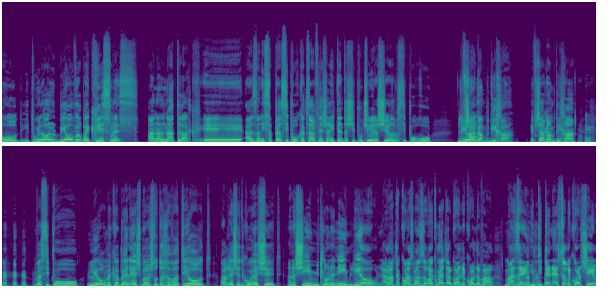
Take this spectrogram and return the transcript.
forward, it will all be over by Christmas. אנל נטרק. אה, אז אני אספר סיפור קצר לפני שאני אתן את השיפוט שלי לשיר הזה, והסיפור הוא... אפשר ליאור- גם בדיחה? אפשר גם בדיחה. והסיפור הוא, ליאור מקבל אש ברשתות החברתיות, הרשת גועשת, אנשים מתלוננים, ליאור, למה אתה כל הזמן זורק מטאל גוד לכל דבר? מה זה, אם תיתן עשר לכל שיר,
